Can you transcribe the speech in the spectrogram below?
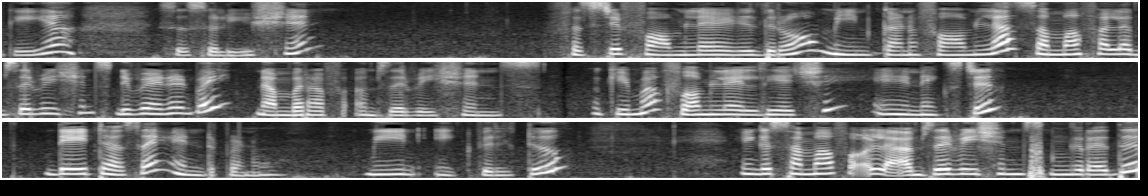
ஓகேயா ஸோ சொல்யூஷன் ஃபஸ்ட்டு ஃபார்முலா எழுதுகிறோம் மீன்கான formula sum of all observations divided by number of observations ஓகேம்மா ஃபார்முலா எழுதியாச்சு. நெக்ஸ்ட்டு டேட்டாஸை என்ட்ரு பண்ணுவோம். மீன் ஈக்குவல் டு இங்கே சம் ஆஃப் ஆல் அப்சர்வேஷன்ஸுங்கிறது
